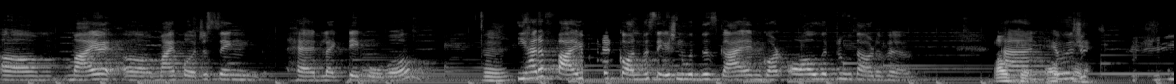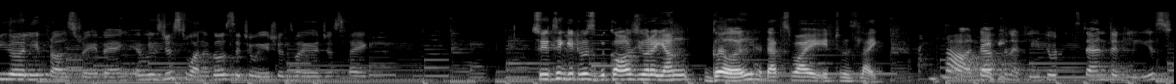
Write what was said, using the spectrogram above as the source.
um, my uh, my purchasing head like take over. Mm. He had a five minute conversation with this guy and got all the truth out of him. Okay, and okay. it was just really frustrating. It was just one of those situations where you're just like. So you think it was because you're a young girl? That's why it was like. Yeah, maybe. definitely. To an extent, at least.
